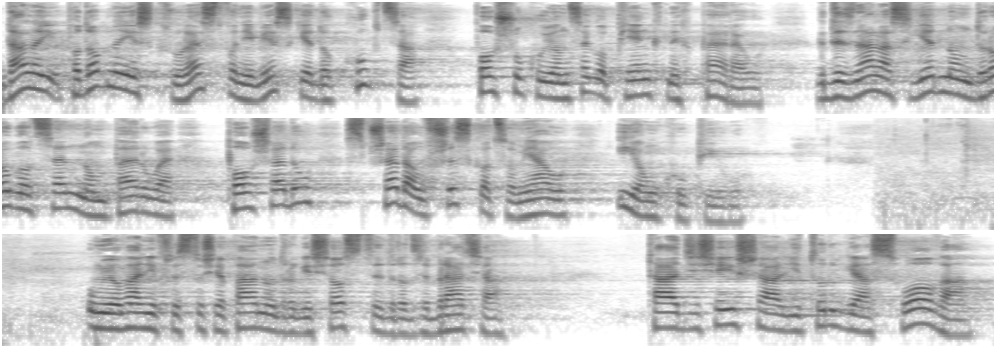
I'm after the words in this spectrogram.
Dalej, podobne jest Królestwo Niebieskie do kupca poszukującego pięknych pereł. Gdy znalazł jedną drogocenną perłę, poszedł, sprzedał wszystko, co miał i ją kupił. Umiłowani w Chrystusie Panu, drogie siostry, drodzy bracia, ta dzisiejsza liturgia słowa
